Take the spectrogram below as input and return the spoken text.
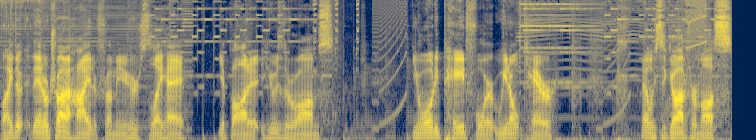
Like, they don't try to hide it from you, you're just like, hey, you bought it, here's the ROMs. You already paid for it, we don't care. At least you got it from us.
